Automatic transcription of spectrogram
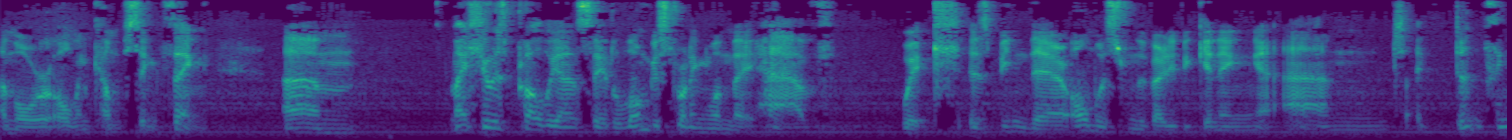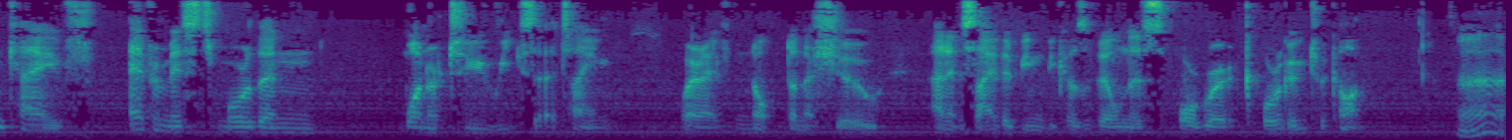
a more all-encompassing thing. Um, my show is probably, I'd say, the longest running one they have, which has been there almost from the very beginning, and I don't think I've ever missed more than one or two weeks at a time where I've not done a show, and it's either been because of illness or work or going to a con. Ah,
